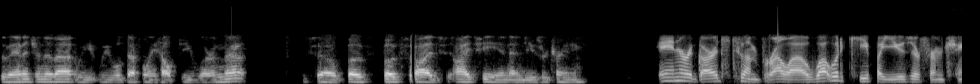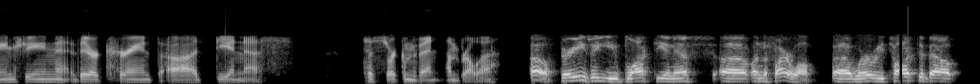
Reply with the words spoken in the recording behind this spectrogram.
the management of that, we we will definitely help you learn that. So both both sides, IT and end user training. In regards to Umbrella, what would keep a user from changing their current uh, DNS to circumvent Umbrella? Oh, very easy. You block DNS uh, on the firewall. Uh, where we talked about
